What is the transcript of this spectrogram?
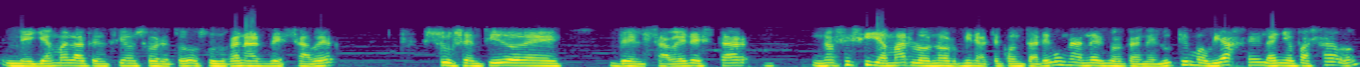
me llama la atención sobre todo sus ganas de saber, su sentido de- del saber estar. No sé si llamarlo honor. Mira, te contaré una anécdota. En el último viaje, el año pasado,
